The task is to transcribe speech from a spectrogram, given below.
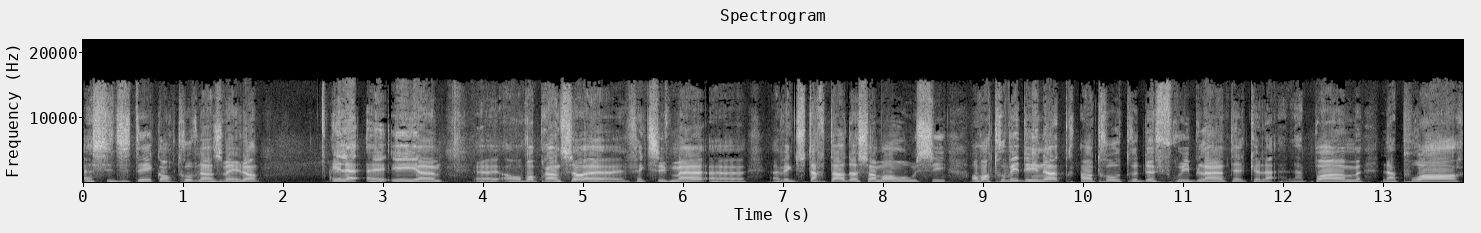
acidité qu'on retrouve dans ce vin-là? Et, la- et, euh, euh, on va prendre ça euh, effectivement avec du tartare de saumon aussi. On va retrouver des notes, entre autres, de fruits blancs tels que la, la pomme, la poire,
